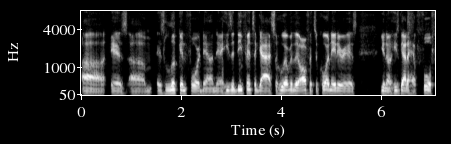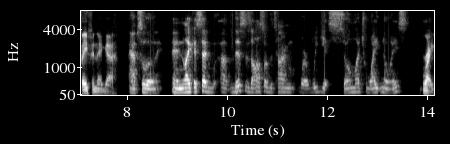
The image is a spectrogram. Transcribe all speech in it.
uh, is um, is looking for down there. He's a defensive guy, so whoever the offensive coordinator is, you know, he's got to have full faith in that guy. Absolutely. And like I said, uh, this is also the time where we get so much white noise. Right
